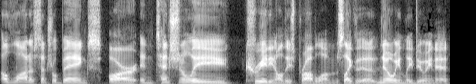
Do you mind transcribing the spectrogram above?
a lot of central banks are intentionally creating all these problems, like uh, knowingly doing it.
